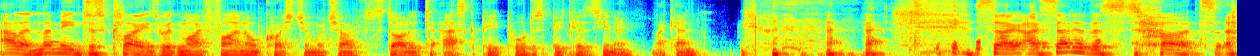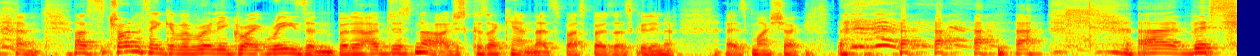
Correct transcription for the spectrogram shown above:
Alan, let me just close with my final question, which I've started to ask people just because, you know, I can. so I said at the start, um, I was trying to think of a really great reason, but I just no, I just because I can. That's I suppose that's good enough. It's my show. uh, this,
